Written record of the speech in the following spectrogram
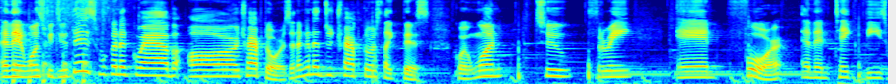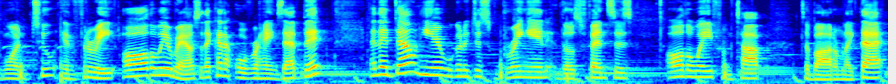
And then once we do this, we're to grab our trapdoors. And I'm to do trapdoors like this. Going one, two, three, and four. And then take these one, two, and three all the way around. So that kind of overhangs that bit. And then down here, we're to just bring in those fences all the way from top to bottom like that.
